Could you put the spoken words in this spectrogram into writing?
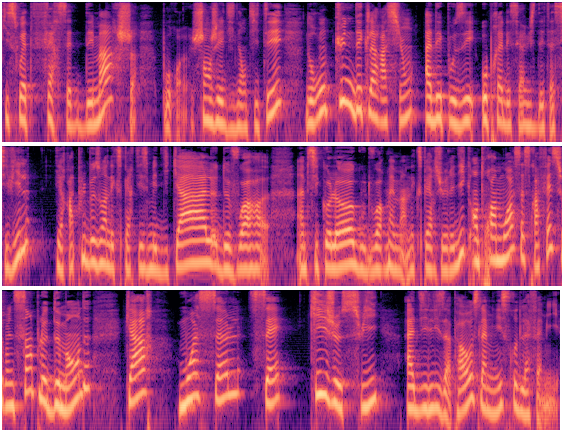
qui souhaitent faire cette démarche pour euh, changer d'identité n'auront qu'une déclaration à déposer auprès des services d'état civil il n'y aura plus besoin d'expertise médicale, de voir euh, un psychologue ou de voir même un expert juridique. En trois mois, ça sera fait sur une simple demande, car moi seule sais qui je suis, a dit Lisa Paus, la ministre de la Famille.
